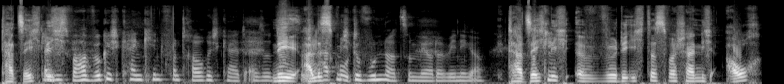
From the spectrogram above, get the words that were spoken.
tatsächlich. Also es war wirklich kein Kind von Traurigkeit. Also das nee, alles hat gut. mich gewundert, so mehr oder weniger. Tatsächlich äh, würde ich das wahrscheinlich auch,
